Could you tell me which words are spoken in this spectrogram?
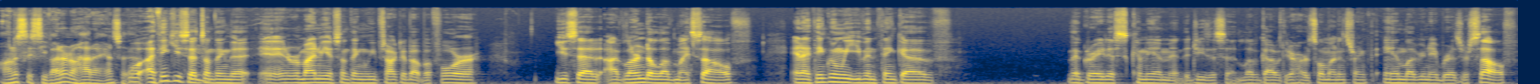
honestly, Steve, I don't know how to answer that. Well, I think you said hmm. something that and it reminded me of something we've talked about before. You said I've learned to love myself, and I think when we even think of the greatest commandment that Jesus said, love God with your heart, soul, mind, and strength, and love your neighbor as yourself.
